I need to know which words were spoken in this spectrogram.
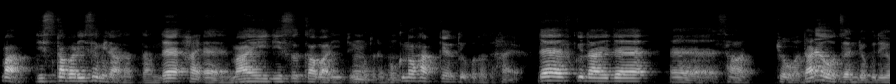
まあ、ディスカバリーセミナーだったんで、はいえーマイディスカバリーということで、うんうん僕の発見ということで、はい。で、副題で、えーさあ、今日は誰を全力で喜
